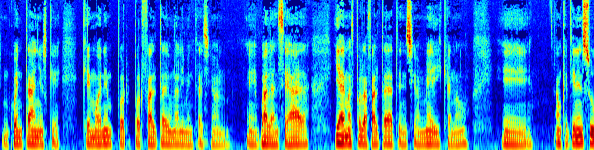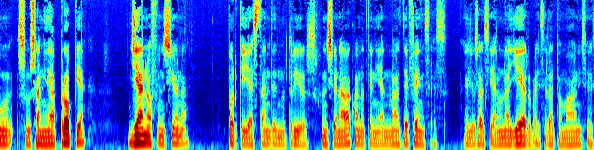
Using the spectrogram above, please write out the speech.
50 años que, que mueren por, por falta de una alimentación eh, balanceada y además por la falta de atención médica, ¿no? Eh, aunque tienen su, su sanidad propia, ya no funciona porque ya están desnutridos. Funcionaba cuando tenían más defensas. Ellos hacían una hierba y se la tomaban y se,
